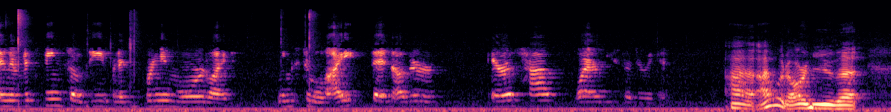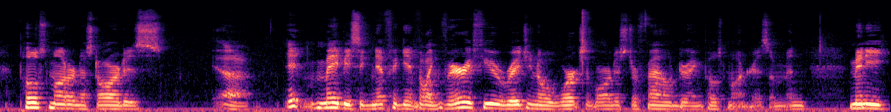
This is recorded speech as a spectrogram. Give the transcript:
And if it's being so deep and it's bringing more, like, things to light than other eras have, why are we still doing it? I, I would argue that postmodernist art is uh, it may be significant, but like very few original works of artists are found during postmodernism, and many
